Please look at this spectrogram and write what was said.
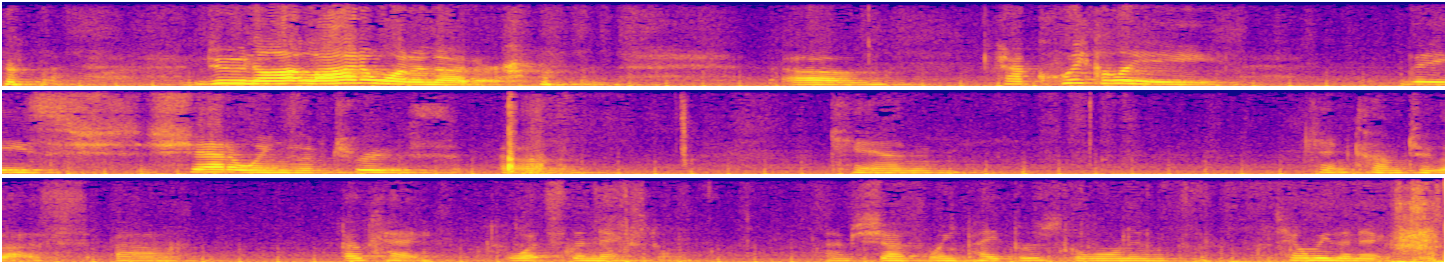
Do not lie to one another. um, how quickly these shadowings of truth um, can can come to us. Uh, okay, what's the next one? I'm shuffling papers. Go on and tell me the next one.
